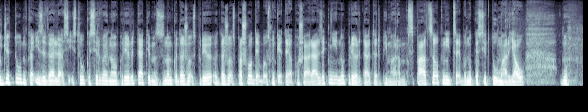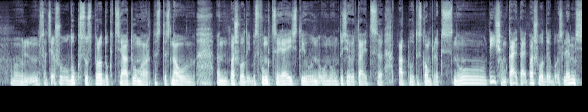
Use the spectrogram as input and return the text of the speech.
budžetu un ka izvēlēsīs to, kas ir vai nav prioritāte. Mēs zinām, ka dažos, dažos pašvaldībos, nu, tajā pašā rēzekņī, nu, prioritāte ir, piemēram, spāceltnīcība, nu, kas ir tomēr jau. Nu, saciešu, luksus produkts, jā, tomēr tas, tas nav pašvaldības funkcija īsti, un, un, un tas jau ir tāds atpūtas komplekss. Nu, tīšām, kā, kā pašvaldībos lems,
